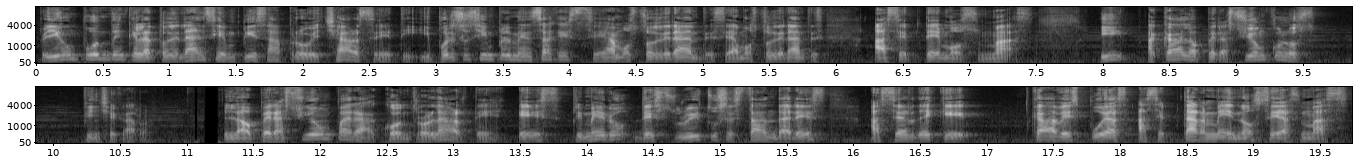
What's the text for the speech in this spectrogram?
pero llega un punto en que la tolerancia empieza a aprovecharse de ti y por eso siempre el mensaje es seamos tolerantes, seamos tolerantes, aceptemos más. Y acá la operación con los pinche carro. La operación para controlarte es primero destruir tus estándares, hacer de que cada vez puedas aceptar menos, seas más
